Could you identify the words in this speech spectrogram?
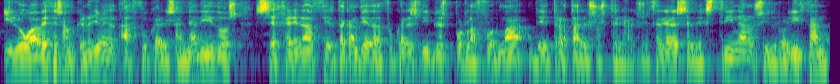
Y luego a veces, aunque no lleven azúcares añadidos, se generan cierta cantidad de azúcares libres por la forma de tratar esos cereales. Los cereales se dextrinan o se hidrolizan,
